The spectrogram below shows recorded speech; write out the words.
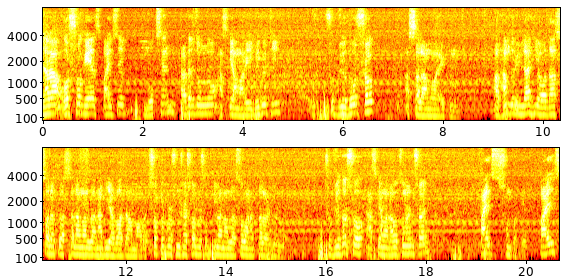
যারা অর্শ, গ্যাস, পাইলসে বকছেন তাদের জন্য আজকে আমার এই ভিডিওটি। সুপ্রিয় দর্শক, আসসালামু আলাইকুম। আলহামদুলিল্লাহ সালাতু আসসালাম আল্লাহ, নাবি আবাদ আমাবাদ সকল প্রশংসা সর্বশক্তিমান আল্লাহ সোবান তালার জন্য। সুপ্রিয় দর্শক, আজকে আমার আলোচনার বিষয় পাইলস সম্পর্কে। পাইলস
